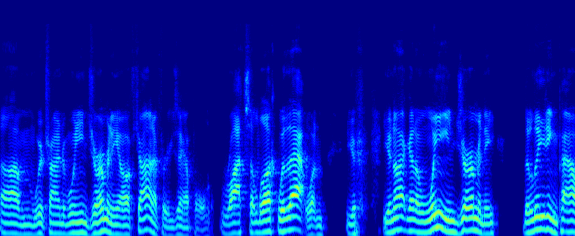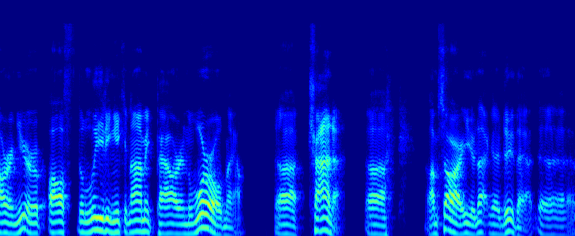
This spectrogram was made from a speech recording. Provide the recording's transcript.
Um, we're trying to wean Germany off China, for example. Lots of luck with that one. You're you're not going to wean Germany the leading power in Europe off the leading economic power in the world now, uh, China. Uh, I'm sorry, you're not going to do that. Uh,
